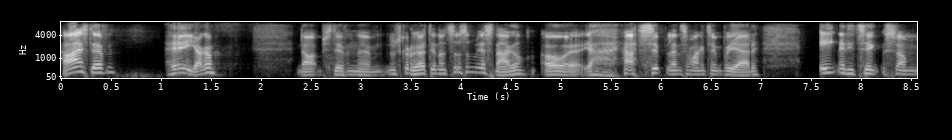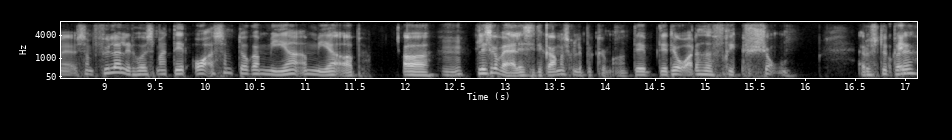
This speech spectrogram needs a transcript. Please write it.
Hej Steffen. Hey Jakob. Nå Steffen, øh, nu skal du høre, det er noget tid siden vi har snakket, og øh, jeg har simpelthen så mange ting på hjerte. En af de ting, som, øh, som fylder lidt hos mig, det er et ord, som dukker mere og mere op. Og mm. jeg lige skal være ærlig sige, det gør mig sgu lidt bekymret. Det, det er det ord, der hedder friktion. Er du stødt okay. på det?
